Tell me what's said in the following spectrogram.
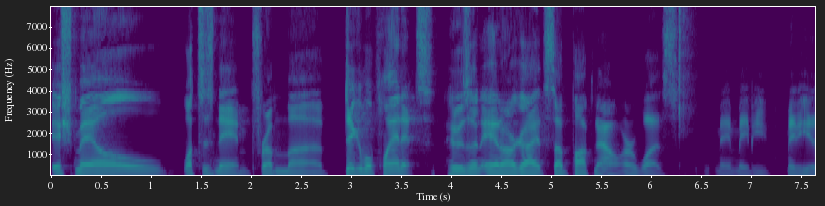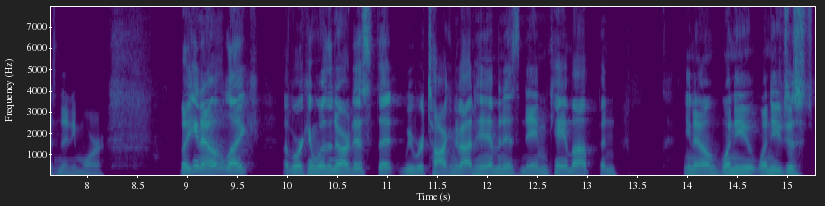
Ishmael, what's his name from uh, Diggable Planets, who's an A&R guy at Sub Pop now, or was maybe maybe he isn't anymore. But you know, like I'm working with an artist that we were talking about him, and his name came up, and you know, when you when you just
